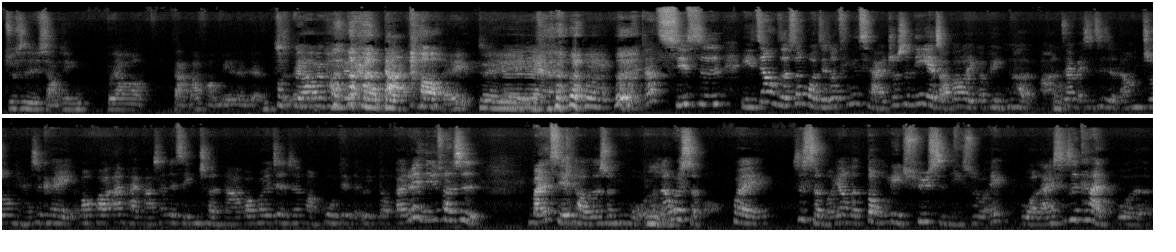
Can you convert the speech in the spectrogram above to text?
就是小心不要。打到旁边的人，不要被旁边的人打到。哎，对对对。那其实以这样子的生活节奏听起来，就是你也找到了一个平衡嘛。你在每次记者当中，你还是可以包括安排爬山的行程啊，包括健身房固定的运动，感觉已经算是蛮协调的生活了。那为什么会是什么样的动力驱使你说，哎，我来试试看我的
